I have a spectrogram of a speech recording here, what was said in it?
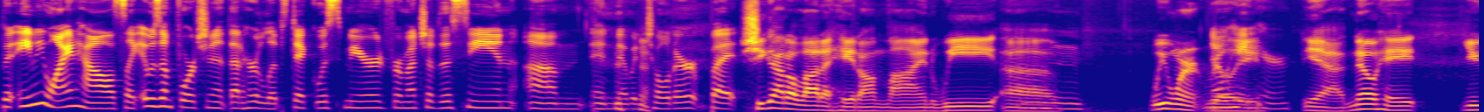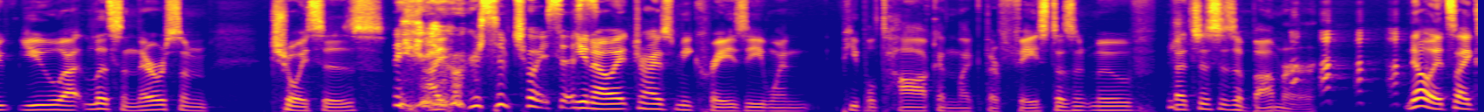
But Amy Winehouse, like, it was unfortunate that her lipstick was smeared for much of the scene um, and nobody told her. But she got a lot of hate online. We uh, we weren't Mm. No really yeah, no hate. You you uh, listen. There were some choices. there I, were some choices. you know, it drives me crazy when people talk and like their face doesn't move. That just is a bummer. no, it's like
